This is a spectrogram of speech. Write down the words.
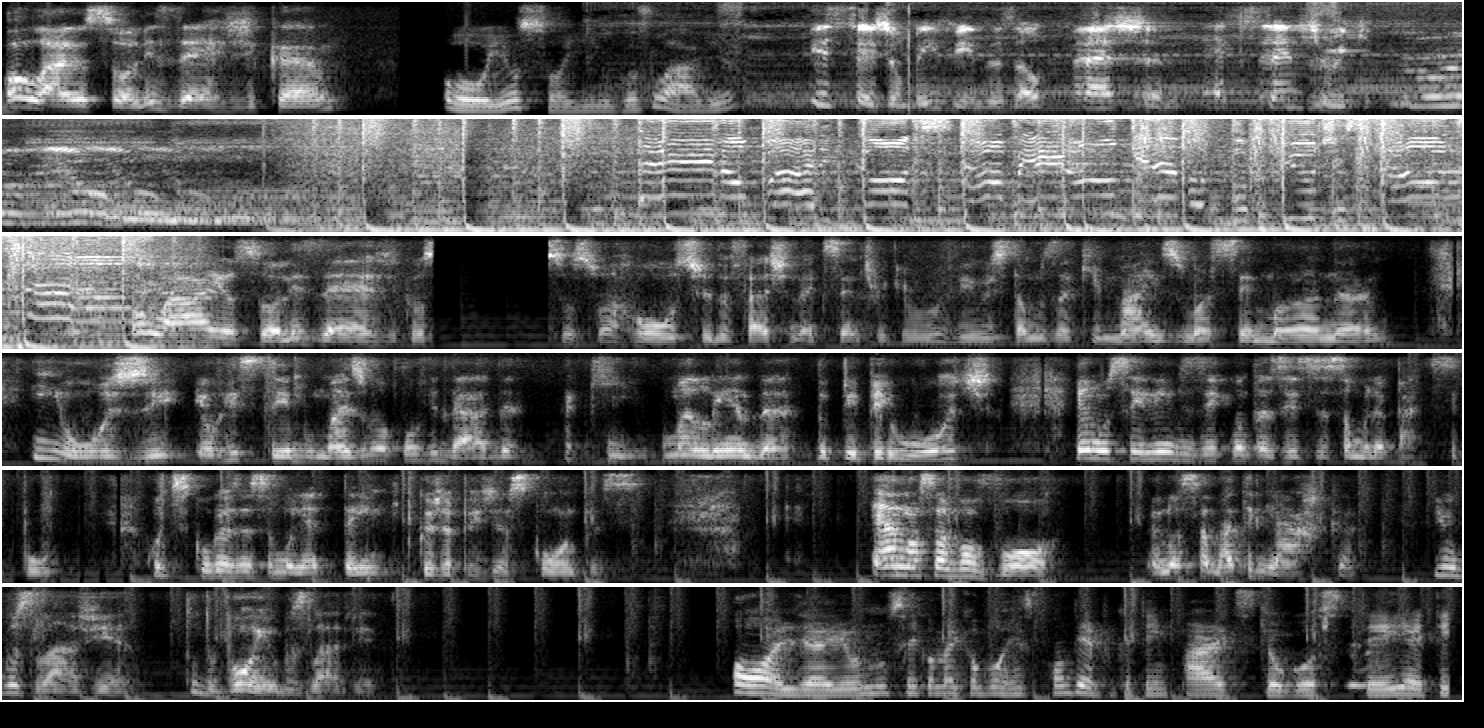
Olá, eu sou a Lisérgica. Oi, eu sou a Yugoslávia. E sejam bem-vindos ao Fashion Eccentric Review! Olá, eu sou a Lisérgica, eu sou sua host do Fashion Eccentric Review. Estamos aqui mais uma semana e hoje eu recebo mais uma convidada aqui, uma lenda do Paper World. Eu não sei nem dizer quantas vezes essa mulher participou, quantas coisas essa mulher tem, porque eu já perdi as contas. É a nossa vovó, é a nossa matriarca, Yugoslávia. Tudo bom, Yugoslávia? Olha, eu não sei como é que eu vou responder, porque tem partes que eu gostei, aí tem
